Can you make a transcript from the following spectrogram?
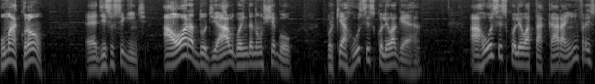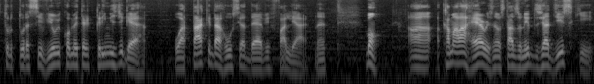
o Macron é, disse o seguinte: a hora do diálogo ainda não chegou, porque a Rússia escolheu a guerra. A Rússia escolheu atacar a infraestrutura civil e cometer crimes de guerra. O ataque da Rússia deve falhar, né? Bom, a Kamala Harris, né, os Estados Unidos já disse que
